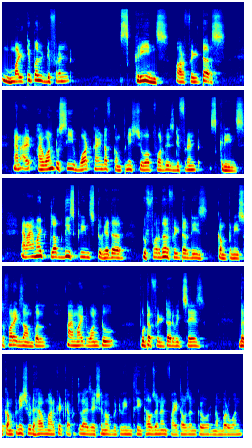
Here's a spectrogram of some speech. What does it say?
multiple different screens or filters and I, I want to see what kind of companies show up for these different screens. And i might club these screens together to further filter these companies. So for example i might want to put a filter which says the company should have market capitalization of between 3000 and 5000 crore number 1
